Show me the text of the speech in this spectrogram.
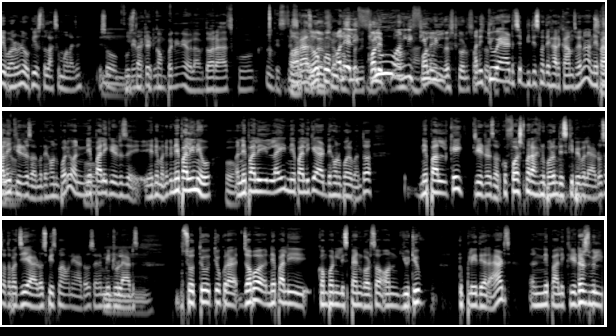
त्यही भएर पनि हो कि जस्तो लाग्छ मलाई चाहिँ यसो बुझ्दाखेरि कम्पनी नै होला दराज कोक दराज हो कोक अलिअलि फ्यु अनि त्यो एड चाहिँ विदेशमा देखाएर काम छैन नेपाली क्रिएटर्सहरूमा देखाउनु पऱ्यो अनि नेपाली क्रिएटर्स हेर्ने भनेको नेपाली नै हो नेपालीलाई नेपालीकै एड देखाउनु पऱ्यो भने त नेपालकै क्रिएटर्सहरूको फर्स्टमा राख्नु पऱ्यो नि त स्किपेबल एड होस् अथवा जे एड होस् बिचमा आउने एड होस् होइन मिड्रोल एड सो त्यो त्यो कुरा जब नेपाली कम्पनीले स्पेन्ड गर्छ on YouTube to play their ads अनि Nepali creators will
